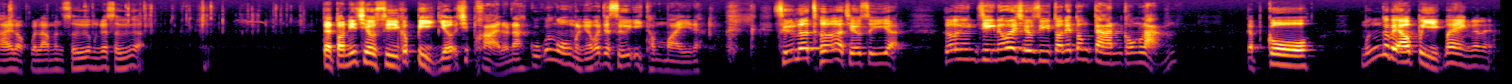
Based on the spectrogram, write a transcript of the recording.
ใครหรอกเวลามันซื้อมันก็ซื้ออะ แต่ตอนนี้เชลซีก็ปีกเยอะชิบหายแล้วนะ กูก็งงเหมือนกันว่าจะซื้ออีกทำไมนะ ซื้อเลอะเทอะอะเชลซีอะคืออจริงๆนะเว่าเชลซีตอนนี้ต้องการกองหลัง กับโก มึงก็ไปเอาปีกแม่งนั่นแหละ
